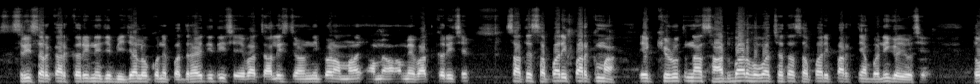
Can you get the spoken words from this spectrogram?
શ્રી સરકાર કરીને જે બીજા લોકોને પધરાવી દીધી છે એવા ચાલીસ જણની પણ અમે વાત કરી છે. સાથે સફારી પાર્કમાં એક ખેડૂતના સાતબાર હોવા છતાં સફારી પાર્ક ત્યાં બની ગયો છે. તો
